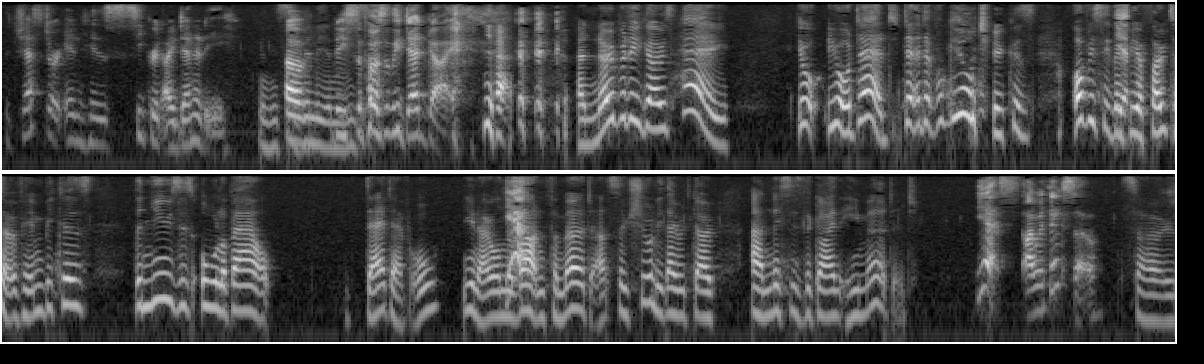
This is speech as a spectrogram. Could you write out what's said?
The jester in his secret identity In his of civilian. the supposedly dead guy. Yeah. and nobody goes, "Hey, you're you're dead. Daredevil killed you." Because obviously there'd Yeah. be a photo of him because the news is all about Daredevil, you know, on the Yeah. run for murder. So surely they would go, "And this is the guy that he murdered." yes, I would think so. So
